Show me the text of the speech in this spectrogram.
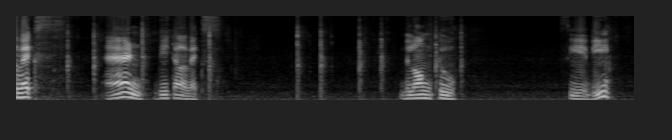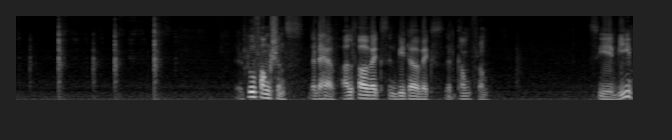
of x and beta of x belong to CAB there are two functions that I have alpha of x and beta of x that come from CAB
